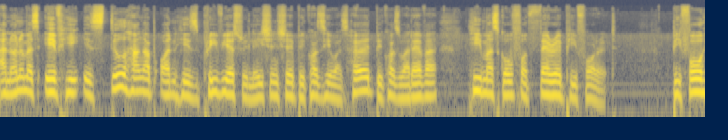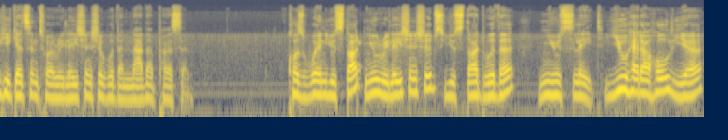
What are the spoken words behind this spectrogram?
Anonymous, if he is still hung up on his previous relationship because he was hurt, because whatever, he must go for therapy for it before he gets into a relationship with another person. Because when you start new relationships, you start with a new slate. You had a whole year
